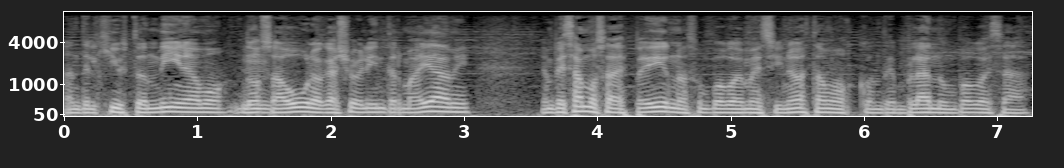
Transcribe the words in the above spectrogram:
ante el Houston Dynamo, 2 Mm. a 1 cayó el Inter Miami. Empezamos a despedirnos un poco de Messi, ¿no? Estamos contemplando un poco esa...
